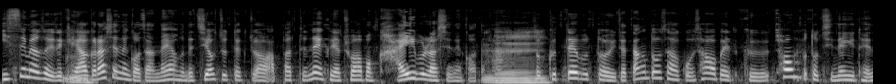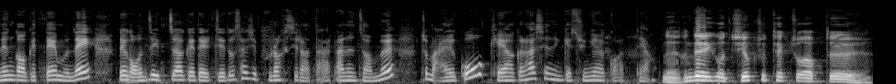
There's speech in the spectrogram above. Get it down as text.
있으면서 이제 계약을 음. 하시는 거잖아요. 근데 지역주택조합 아파트는 그냥 조합원 가입을 하시는 거다. 네. 그래서 그때부터 이제 땅도 사고 사업에 그 처음부터 진행이 되는 거기 때문에 내가 음. 언제 입주하게 될지도 사실 불확실하다라는 점을 좀 알고 계약을 하시는 게 중요할 것 같아요. 네, 근데 이거 지역주택 조합들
